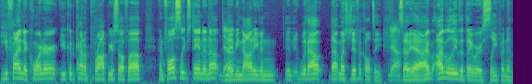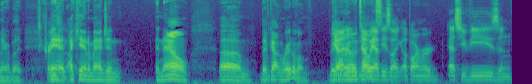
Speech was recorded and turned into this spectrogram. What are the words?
you find a corner you could kind of prop yourself up and fall asleep standing up Yeah. maybe not even without that much difficulty Yeah. so yeah I, I believe that they were sleeping in there but man I can't imagine and now um they've gotten rid of them. They yeah, I know. Now we have these like up armored SUVs and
